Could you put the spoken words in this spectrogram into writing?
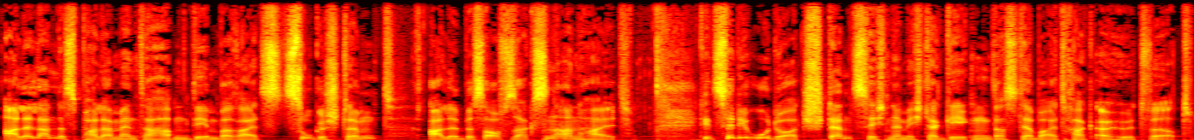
Alle Landesparlamente haben dem bereits zugestimmt, alle bis auf Sachsen-Anhalt. Die CDU dort stemmt sich nämlich dagegen, dass der Beitrag erhöht wird.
